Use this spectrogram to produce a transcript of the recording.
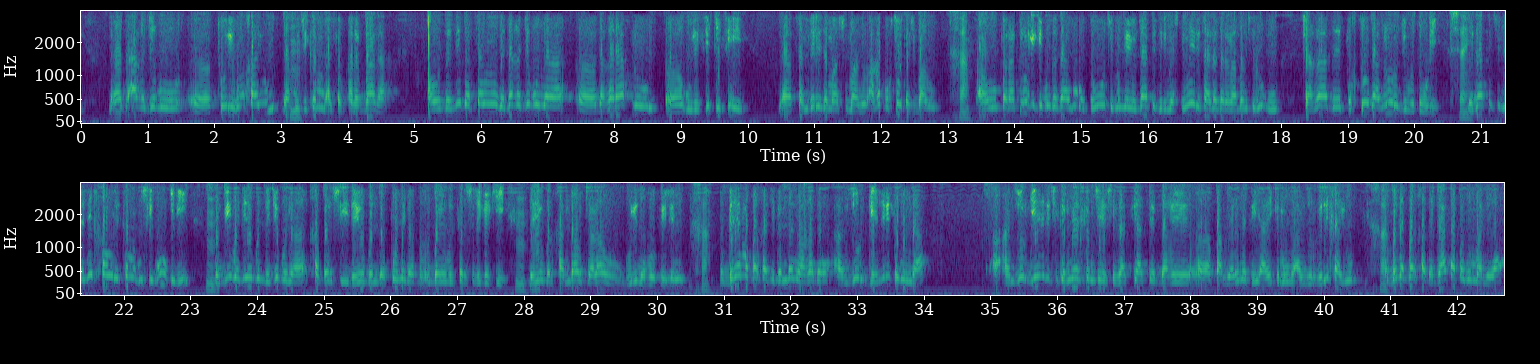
دا هغه جبو توري هم خایو د موږ کوم الف الفبا دا او د دې ترڅنګ دغه جبونه د غراخلو ولسی قصې سندرې د ماشومانو هغه پښتو ته ژباړو او په راتلونکي کې موږ دا هیله کوو چې موږ یو داسې درې میاشتنې رساله درنامه شروع کوو چې هغه د پښتو د نورو ژبو ته وړي دا چې د دې خورې کوم اوسېدونکي دي د دې باندې یو بل د ژبو نه خبر شي د یو بل د پوهې د یو بل سره شریک کی د یو بل خندا او چړاو ګولې نه وو پیژني درېمه برخه چې ګندنو هغه د انزور ګیلری په نوم ده انځور ګیر دي چې کوم نه کوم چې شهزاد سیاست دغه پاملرنه کوي هغه کې موږ انځورګری خایو بل برخه د ګاټا په نوم باندې ده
